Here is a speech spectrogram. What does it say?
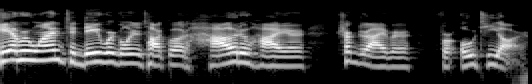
Hey everyone, today we're going to talk about how to hire truck driver for OTR.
